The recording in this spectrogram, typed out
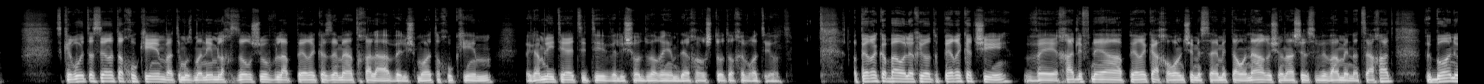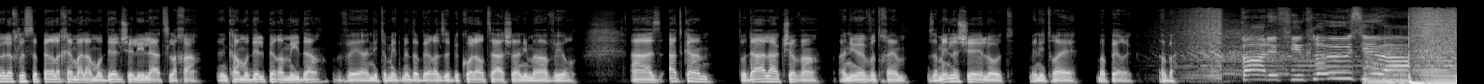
זכרו את עשרת החוקים, ואתם מוזמנים לחזור שוב לפרק הזה מההתחלה ולשמוע את החוקים, וגם להתייעץ איתי ולשאול דברים דרך הרשתות החברתיות. הפרק הבא הולך להיות הפרק התשיעי, ואחד לפני הפרק האחרון שמסיים את העונה הראשונה של סביבה מנצחת, ובו אני הולך לספר לכם על המודל שלי להצלחה. זה נקרא מודל פירמידה, ואני תמיד מדבר על זה בכל הרצאה שאני מעביר. אז עד כאן, תודה על ההקשבה, אני אוהב אתכם, זמין לשאלות, ונתראה בפרק הבא. But if you close your eyes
